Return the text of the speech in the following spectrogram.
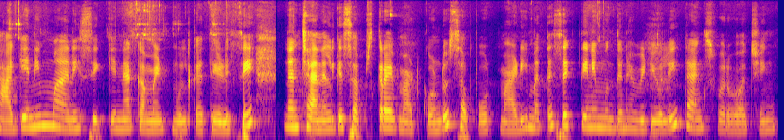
ಹಾಗೆ ನಿಮ್ಮ ಅನಿಸಿಕೆನ ಕಮೆಂಟ್ ಮೂಲಕ ತಿಳಿಸಿ. ನನ್ನ ಚಾನಲ್ಗೆ ಸಬ್ಸ್ಕ್ರೈಬ್ ಮಾಡಿಕೊಂಡು ಸಪೋರ್ಟ್ ಮಾಡಿ. ಮತ್ತೆ ಸಿಗ್ತೀನಿ ಮುಂದಿನ ವಿಡಿಯೋಲಿ ಥ್ಯಾಂಕ್ಸ್ ಫಾರ್ ವಾಚಿಂಗ್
